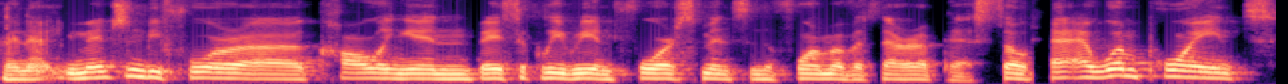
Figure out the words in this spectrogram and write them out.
And uh, you mentioned before uh, calling in basically reinforcements in the form of a therapist. So at one point,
